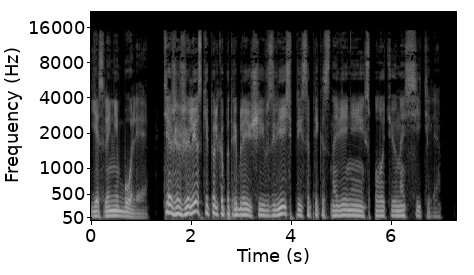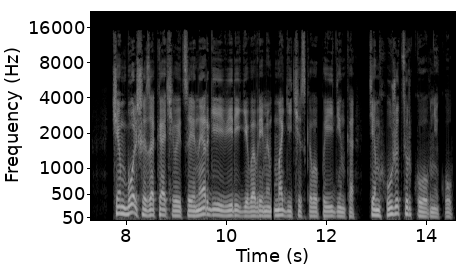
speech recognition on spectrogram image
если не более. Те же железки, только потребляющие взвесь при соприкосновении с плотью носителя. Чем больше закачивается энергии в вериге во время магического поединка, тем хуже церковнику.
